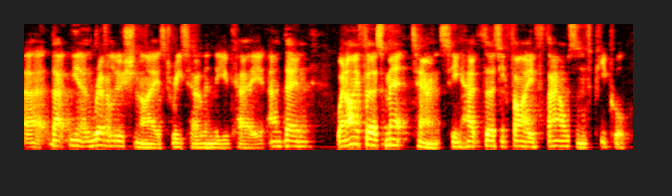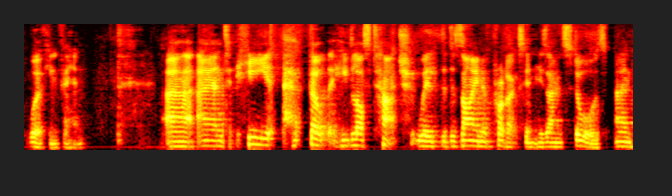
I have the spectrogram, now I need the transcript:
uh, that you know revolutionised retail in the UK. And then when I first met Terence, he had 35,000 people working for him. Uh, and he felt that he'd lost touch with the design of products in his own stores and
